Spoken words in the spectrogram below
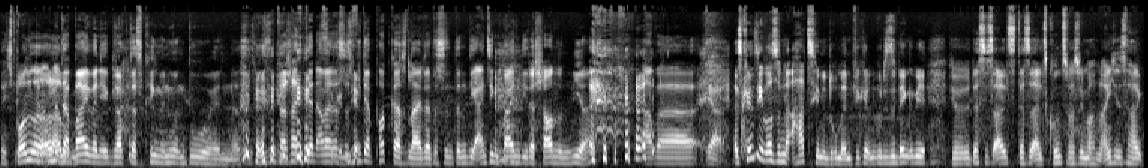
Richtig. Sponsern ich bin auch mit dabei, wenn ihr glaubt, das kriegen wir nur im Duo hin. Das, ist, das sind wahrscheinlich dann, aber das ist wie der Podcast leider. Das sind dann die einzigen beiden, die das schauen, sind wir. Aber ja. Es könnte sich aber so eine Art-Szene drum entwickeln, wo die so denken, wir, wir, das, ist als, das ist als Kunst, was wir machen. Eigentlich ist es halt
